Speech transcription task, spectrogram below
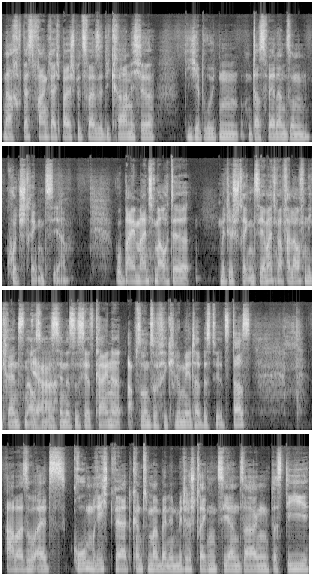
nach Westfrankreich beispielsweise, die Kraniche, die hier brüten. Und das wäre dann so ein Kurzstreckenzieher. Wobei manchmal auch der Mittelstreckenzieher, manchmal verlaufen die Grenzen auch ja. so ein bisschen. Das ist jetzt keine, ab so und so viel Kilometer bist du jetzt das. Aber so als groben Richtwert könnte man bei den Mittelstreckenziehern sagen, dass die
